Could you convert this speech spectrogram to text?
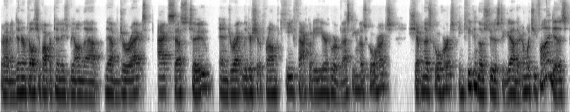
they're having dinner and fellowship opportunities beyond that. They have direct access to and direct leadership from key faculty here who are investing in those cohorts, shipping those cohorts, and keeping those students together. And what you find is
